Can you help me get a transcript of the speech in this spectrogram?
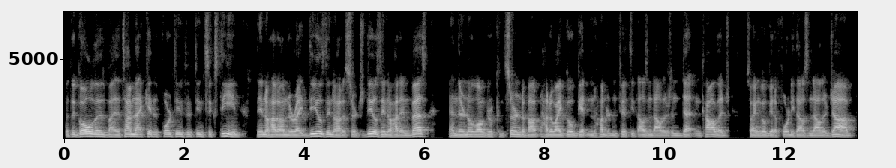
But the goal is by the time that kid is 14, 15, 16, they know how to underwrite deals, they know how to search deals, they know how to invest, and they're no longer concerned about how do I go get $150,000 in debt in college so I can go get a $40,000 job.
